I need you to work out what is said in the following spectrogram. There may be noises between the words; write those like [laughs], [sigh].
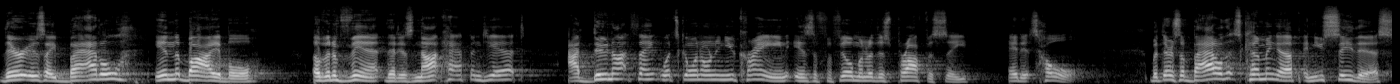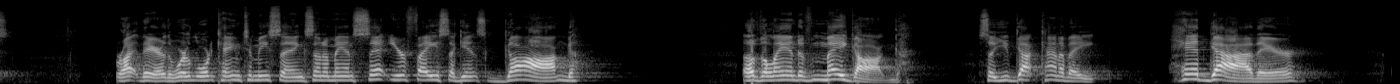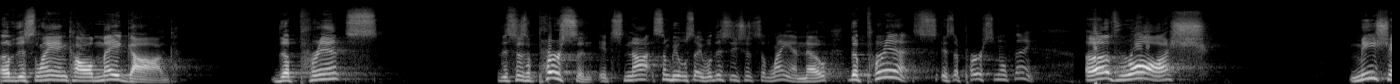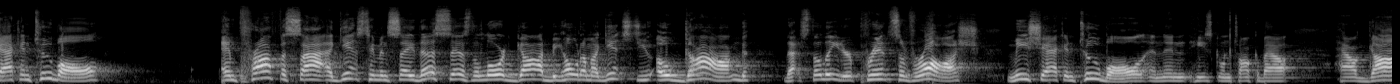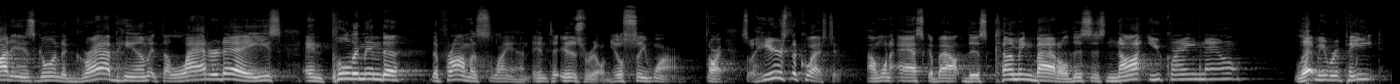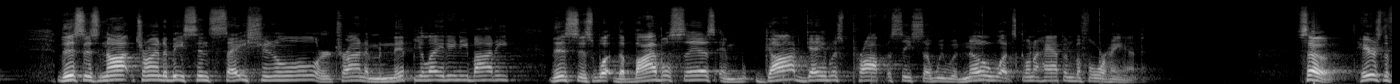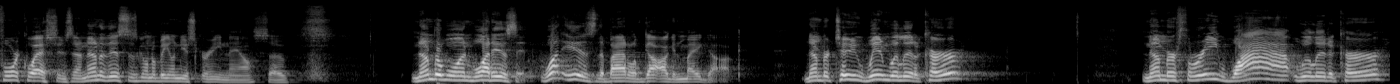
There is a battle in the Bible of an event that has not happened yet. I do not think what's going on in Ukraine is the fulfillment of this prophecy at its whole. But there's a battle that's coming up, and you see this right there. The word of the Lord came to me saying, Son of man, set your face against Gog of the land of Magog. So you've got kind of a head guy there of this land called Magog. The prince, this is a person. It's not, some people say, well, this is just a land. No, the prince is a personal thing. Of Rosh, Meshech, and Tubal, and prophesy against him and say, Thus says the Lord God, Behold, I'm against you, O Gog, that's the leader, prince of Rosh, Meshech, and Tubal. And then he's going to talk about how God is going to grab him at the latter days and pull him into the promised land, into Israel. And you'll see why. All right, so here's the question I want to ask about this coming battle. This is not Ukraine now. Let me repeat. This is not trying to be sensational or trying to manipulate anybody. This is what the Bible says, and God gave us prophecy so we would know what's going to happen beforehand. So, here's the four questions. Now, none of this is going to be on your screen now. So, number one, what is it? What is the Battle of Gog and Magog? Number two, when will it occur? Number three, why will it occur?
